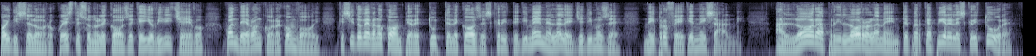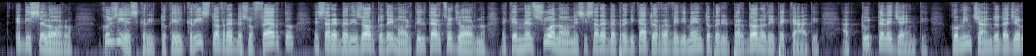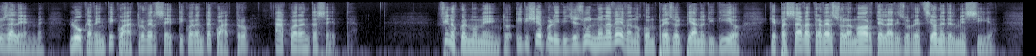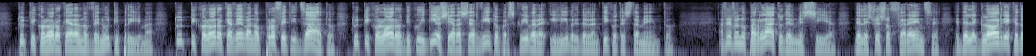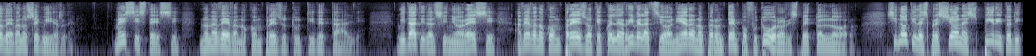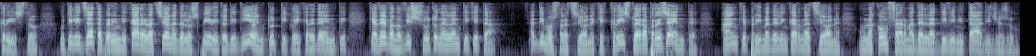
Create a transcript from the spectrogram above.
Poi disse loro, queste sono le cose che io vi dicevo quando ero ancora con voi, che si dovevano compiere tutte le cose scritte di me nella legge di Mosè, nei profeti e nei salmi. Allora aprì loro la mente per capire le scritture e disse loro, Così è scritto che il Cristo avrebbe sofferto e sarebbe risorto dai morti il terzo giorno e che nel suo nome si sarebbe predicato il ravvedimento per il perdono dei peccati a tutte le genti, cominciando da Gerusalemme. Luca 24, versetti 44 a 47. Fino a quel momento i discepoli di Gesù non avevano compreso il piano di Dio che passava attraverso la morte e la risurrezione del Messia. Tutti coloro che erano venuti prima, tutti coloro che avevano profetizzato, tutti coloro di cui Dio si era servito per scrivere i libri dell'Antico Testamento, avevano parlato del Messia, delle sue sofferenze e delle glorie che dovevano seguirle. Ma essi stessi non avevano compreso tutti i dettagli. Guidati dal Signore, essi avevano compreso che quelle rivelazioni erano per un tempo futuro rispetto a loro. Si noti l'espressione Spirito di Cristo utilizzata per indicare l'azione dello Spirito di Dio in tutti quei credenti che avevano vissuto nell'antichità a dimostrazione che Cristo era presente anche prima dell'incarnazione, una conferma della divinità di Gesù.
